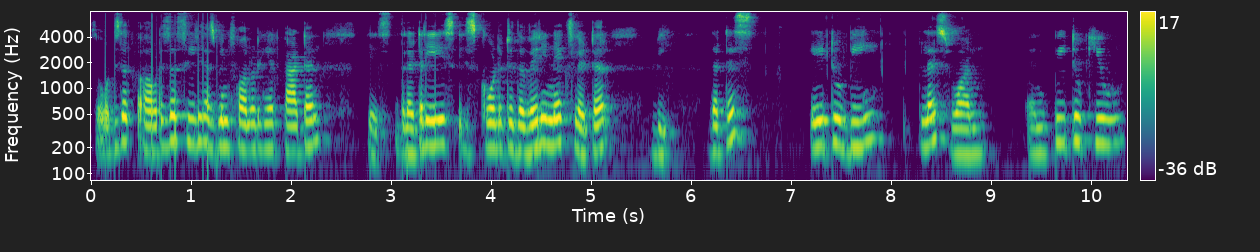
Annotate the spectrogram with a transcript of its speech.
So what is the what is the series has been followed here pattern? Yes, the letter A is, is coded to the very next letter B. That is A to B plus 1 and P to Q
